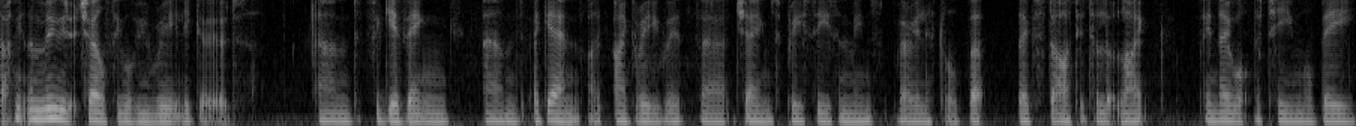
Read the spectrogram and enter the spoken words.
I think the mood at Chelsea will be really good and forgiving. And again, I, I agree with uh, James. Pre-season means very little, but they've started to look like they know what the team will be.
